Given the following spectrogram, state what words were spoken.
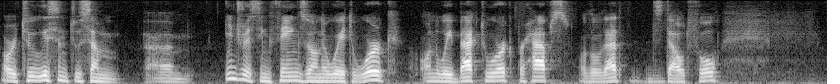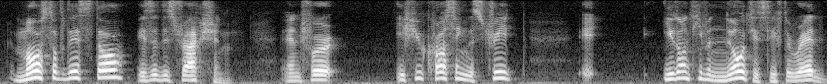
or to listen to some um, interesting things on their way to work, on the way back to work, perhaps, although that is doubtful. Most of this though is a distraction. And for if you're crossing the street, it, you don't even notice if the red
